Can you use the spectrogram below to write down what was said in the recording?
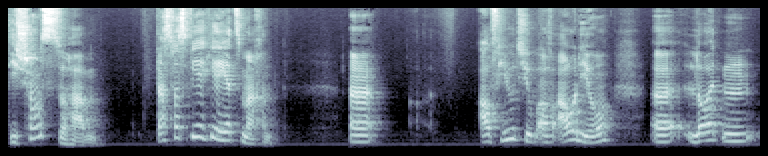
die Chance zu haben, das, was wir hier jetzt machen, äh, auf YouTube, auf Audio, äh, Leuten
